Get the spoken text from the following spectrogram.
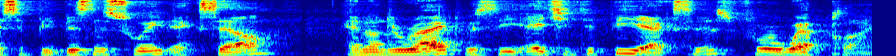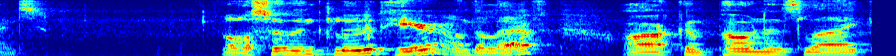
SAP Business Suite, Excel, and on the right we see HTTP access for web clients. Also included here on the left are components like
